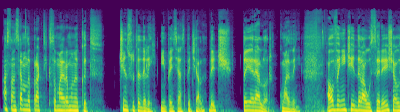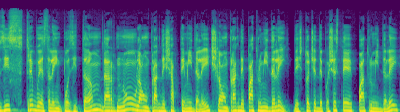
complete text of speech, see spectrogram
Asta înseamnă, practic, să mai rămână cât? 500 de lei din pensia specială. Deci, tăierea lor, cum ar veni. Au venit cei de la USR și au zis trebuie să le impozităm, dar nu la un prag de 7.000 de lei, ci la un prag de 4.000 de lei. Deci tot ce depășește 4.000 de lei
